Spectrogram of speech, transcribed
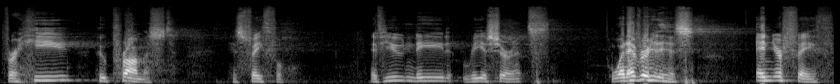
For he who promised is faithful. If you need reassurance, whatever it is in your faith,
